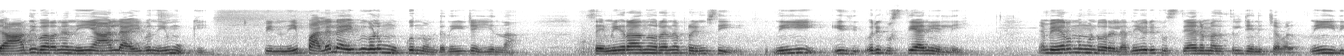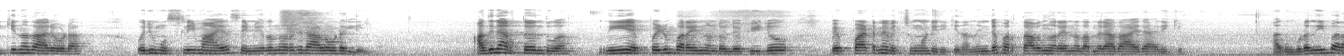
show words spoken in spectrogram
ജാതി പറഞ്ഞ നീ ആ ലൈവ് നീ മുക്കി. പിന്നെ നീ പല ലൈവുകളും മുക്കുന്നുണ്ട് നീ ചെയ്യുന്ന. സെമീറ എന്ന് പറയുന്ന പ്രിൻസി നീ ഒരു ക്രിസ്ത്യാനിയല്ലേ? ഞാൻ വേറൊന്നും കൊണ്ട് പറയില്ല. നീ ഒരു ക്രിസ്ത്യാനി മതത്തിൽ ജനിച്ചവൾ. നീ ഇരിക്കുന്നത് ആരോടാ? ഒരു മുസ്ലിമായ സെമീർ എന്ന് പറഞ്ഞ ഒരാളോടല്ലേ? അതിനർത്ഥം എന്തുവാ? നീ എപ്പോഴും പറയുന്നുണ്ടല്ലോ ഫിജോ വെപ്പാട്ടനെ വെച്ചും കൊണ്ടിരിക്കുന്നത് നിന്റെ ഭർത്താവ് എന്ന് പറയുന്നത് അന്നേരം അത് ആരായിരിക്കും അതും കൂടെ നീ പറ.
